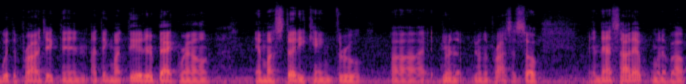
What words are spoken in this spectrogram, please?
with the project, and I think my theater background and my study came through uh, during the during the process. So, and that's how that went about.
